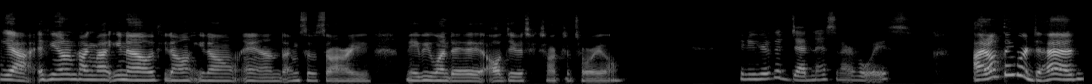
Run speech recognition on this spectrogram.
yeah, if you know what I'm talking about, you know. If you don't, you don't. And I'm so sorry. Maybe one day I'll do a TikTok tutorial. Can you hear the deadness in our voice? I don't think we're dead.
